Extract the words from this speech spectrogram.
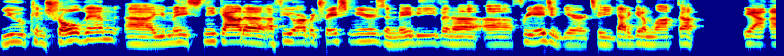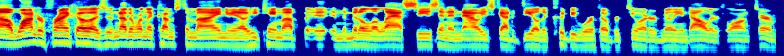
You control them. Uh, you may sneak out a, a, few arbitration years and maybe even a, a free agent year or two. You got to get them locked up. Yeah, uh, Wander Franco is another one that comes to mind. You know, he came up in the middle of last season, and now he's got a deal that could be worth over two hundred million dollars long term.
